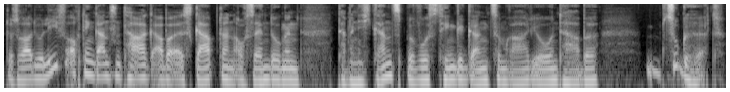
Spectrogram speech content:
Das Radio lief auch den ganzen Tag, aber es gab dann auch Sendungen, da bin ich ganz bewusst hingegangen zum Radio und habe zugehört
